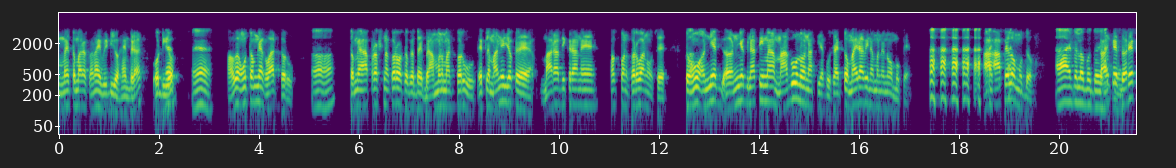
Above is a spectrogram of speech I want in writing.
મેં તમારા ઘણા વીડિયો સાંભળ્યા ઓડિયો. હવે હું તમને એક વાત કરું. તમે આ પ્રશ્ન કરો છો કે ભાઈ બ્રાહ્મણમાં જ કરવું એટલે માની લો કે મારા દીકરાને હક પણ કરવાનું છે તો હું. અન્ય અન્ય જ્ઞાતિમાં માગું ન નાખી શકું સાહેબ તો માયરા વિના મને ન મૂકે. આ પેલો મુદ્દો. હા એ પેલો મુદ્દો કારણ કે દરેક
